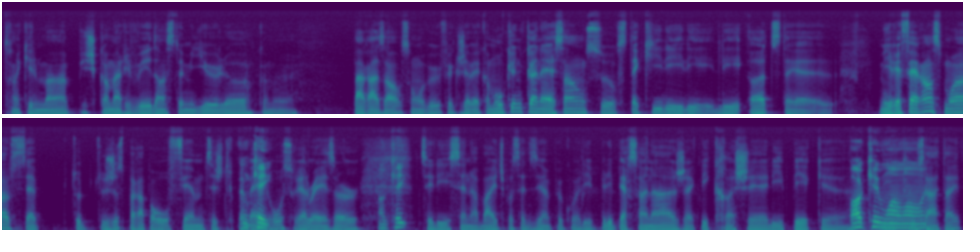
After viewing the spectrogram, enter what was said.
tranquillement. Puis je suis comme arrivé dans ce milieu-là, comme euh, par hasard, si on veut. Fait que j'avais comme aucune connaissance sur c'était qui les, les, les hots, c'était euh, mes références, moi, c'est tout, tout juste par rapport au film. Tu sais, je trippais Ok. bien gros sur Hellraiser. OK. Tu sais, les Cenobites, je sais pas si ça disait un peu quoi, les, les personnages avec les crochets, les pics, euh, Ok, les ouais, ouais, sur la tête.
